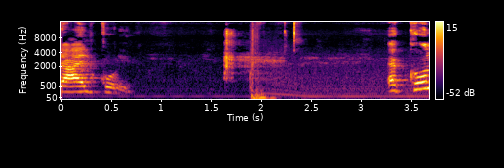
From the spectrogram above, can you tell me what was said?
ডায়াল করি। এখন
